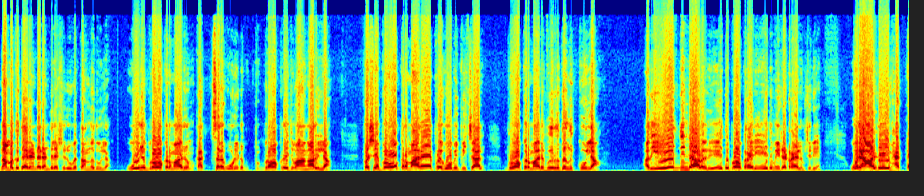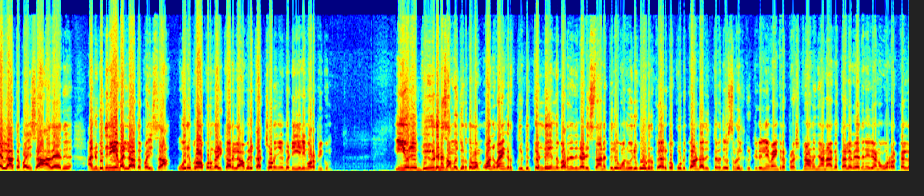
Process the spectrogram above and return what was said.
നമുക്ക് തരേണ്ട രണ്ട് ലക്ഷം രൂപ തന്നതുമില്ല. ഒരു ബ്രോക്കർമാരും കച്ചറ കൂടിയിട്ട് ബ്രോക്കറേജ് വാങ്ങാറില്ല. പക്ഷെ ബ്രോക്കർമാരെ പ്രകോപിപ്പിച്ചാൽ ബ്രോക്കർമാർ വെറുതെ നിൽക്കൂല. അത് ഏതിന്റെ ആളായാലും ഏത് ബ്രോക്കറായാലും ഏത് മീഡിയേറ്റർ ആയാലും ശരി ഒരാളുടെയും ഹെക്കല്ലാത്ത പൈസ അതായത് അനുവദനീയമല്ലാത്ത പൈസ ഒരു ബ്രോക്കറും കഴിക്കാറില്ല. അവർ കച്ചവടം ചെയ്യുമ്പോൾ ഡീലിംഗ് ഉറപ്പിക്കും. ഈ ഒരു വീടിനെ സംബന്ധിച്ചിടത്തോളം ഓന് ഭയങ്കര തിടുക്കുണ്ട് എന്ന് പറഞ്ഞതിന്റെ അടിസ്ഥാനത്തിൽ ഓൻ ഒരു കോടി റുപ്യ ആർക്കോ കൊടുക്കാണ്ട് അത് ഇത്ര ദിവസങ്ങളിൽ കിട്ടിയില്ലെങ്കിൽ ഭയങ്കര പ്രശ്നമാണ്. ഞാൻ ആകെ തലവേദനയിലാണ് ഉറക്കല്ല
